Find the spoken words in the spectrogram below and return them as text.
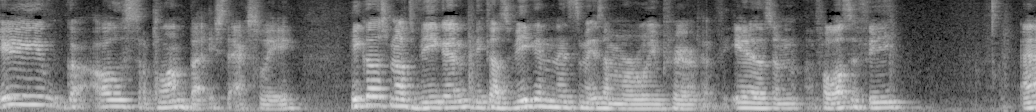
He goes plant-based, actually. He goes not vegan because veganism is a moral imperative. It is a philosophy, and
